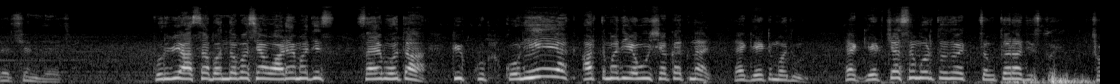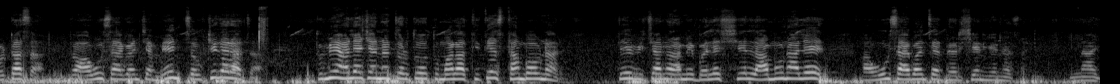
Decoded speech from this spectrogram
दर्शन घ्यायचे. पूर्वी असा बंदोबस्त या वाड्यामध्ये साहेब होता की कुठ कोणीही आतमध्ये येऊ शकत नाही ह्या गेटमधून. ह्या गेटच्या समोर तो जो एक चौतारा दिसतोय छोटासा तो आऊसाहेबांच्या मेन चौकीदाराचा. तुम्ही आल्याच्यानंतर तो तुम्हाला तिथेच थांबवणार. ते विचारणार आम्ही बरेचसे लांबून आले आऊ साहेबांचं दर्शन घेण्यासाठी. नाही.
